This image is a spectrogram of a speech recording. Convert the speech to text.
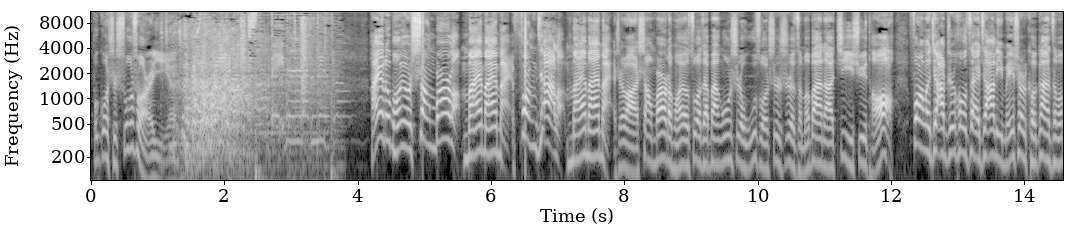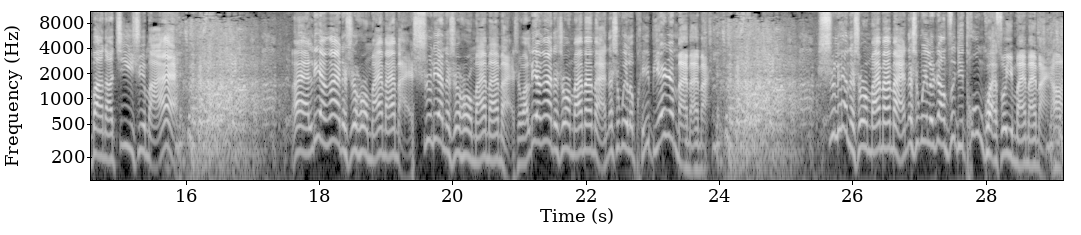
不过是说说而已。还有的朋友上班了买买买，放假了买买买，是吧？上班的朋友坐在办公室无所事事，怎么办呢？继续淘。放了假之后在家里没事可干，怎么办呢？继续买。哎，恋爱的时候买买买，失恋的时候买买买，是吧？恋爱的时候买买买，那是为了陪别人买买买；失恋的时候买买买，那是为了让自己痛快，所以买买买啊。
